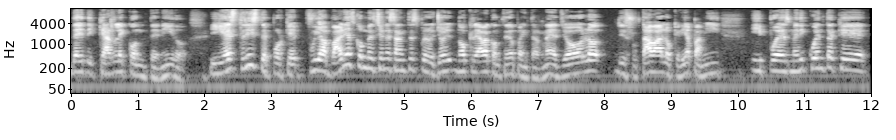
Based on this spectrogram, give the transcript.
dedicarle contenido. Y es triste porque fui a varias convenciones antes, pero yo no creaba contenido para internet. Yo lo disfrutaba, lo quería para mí. Y pues me di cuenta que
